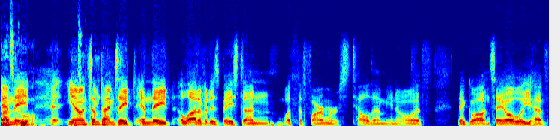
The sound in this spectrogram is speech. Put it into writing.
And they, cool. Uh, you know, and sometimes they, and they, a lot of it is based on what the farmers tell them. You know, if they go out and say, "Oh, well, you have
